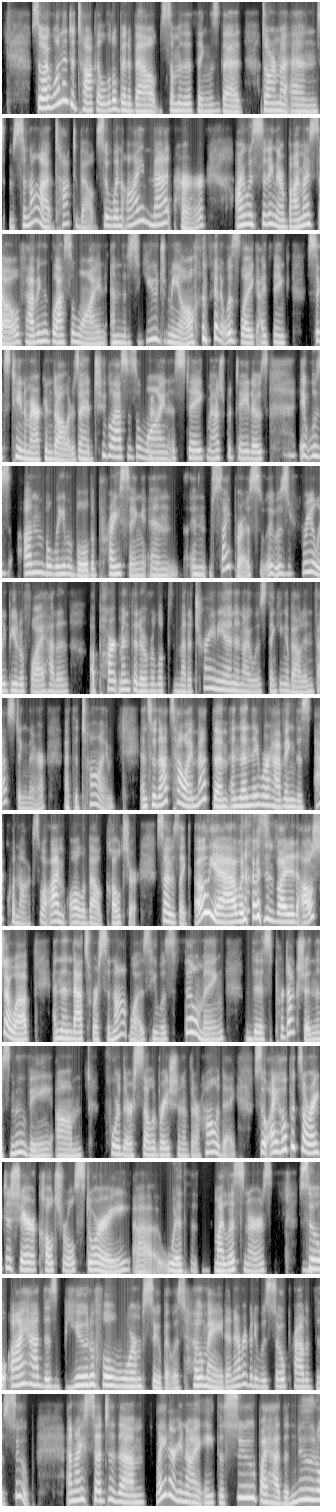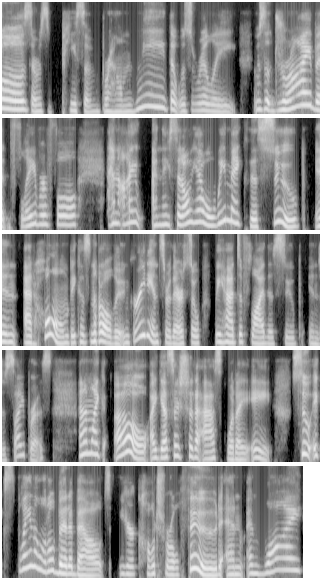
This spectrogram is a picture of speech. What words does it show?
So I wanted to talk a little bit about some of the things that Dharma and Sanat talked about. So when I met her, I was sitting there by myself having a glass of wine and this huge meal. and it was like, I think 16 American dollars. I had two glasses of wine, a steak, mashed potatoes. It was unbelievable the pricing in in Cyprus. It was really beautiful. I had an apartment that overlooked the Mediterranean and I was thinking about investing there at the time. And so that's how I met them and then they were having this equinox. Well, I'm all about culture. So I was like, "Oh yeah, when I was invited, I'll show up." And then that's where Sanat was. He was filming this production, this movie um, for their celebration of their holiday. So I hope it's all right to share a cultural story uh, with my listeners. So mm-hmm. I had this beautiful warm soup. It was homemade, and everybody was so proud of the soup. And I said to them later, you know, I ate the soup, I had the noodles, there was a piece of brown meat that was really, it was dry but flavorful. And I, and they said, oh, yeah, well, we make this soup in at home because not all the ingredients are there. So we had to fly this soup into Cyprus. And I'm like, oh, I guess I should have asked what I ate. So explain a little bit about your cultural food and, and why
